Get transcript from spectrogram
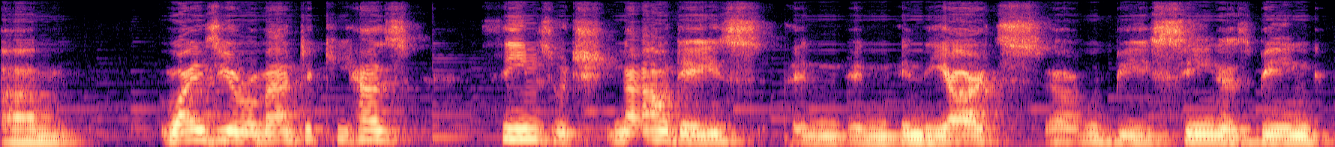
Um, why is he a romantic? He has themes which nowadays in, in, in the arts uh, would be seen as being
